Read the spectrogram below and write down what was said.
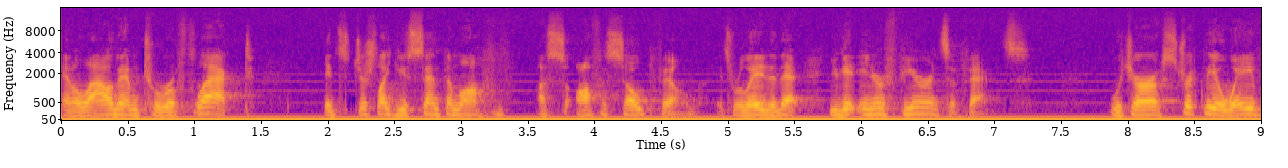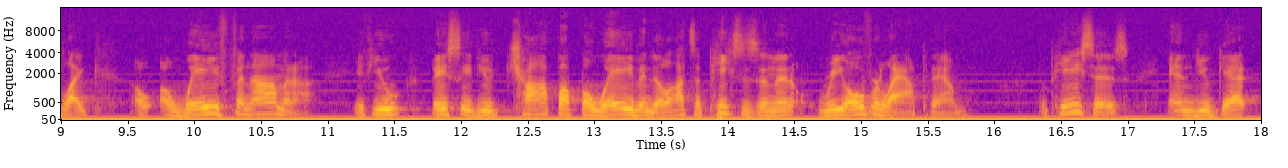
and allow them to reflect, it's just like you sent them off a, off a soap film. It's related to that. You get interference effects, which are strictly a wave-like, a, a wave phenomena. If you basically if you chop up a wave into lots of pieces and then re-overlap them, the pieces, and you get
